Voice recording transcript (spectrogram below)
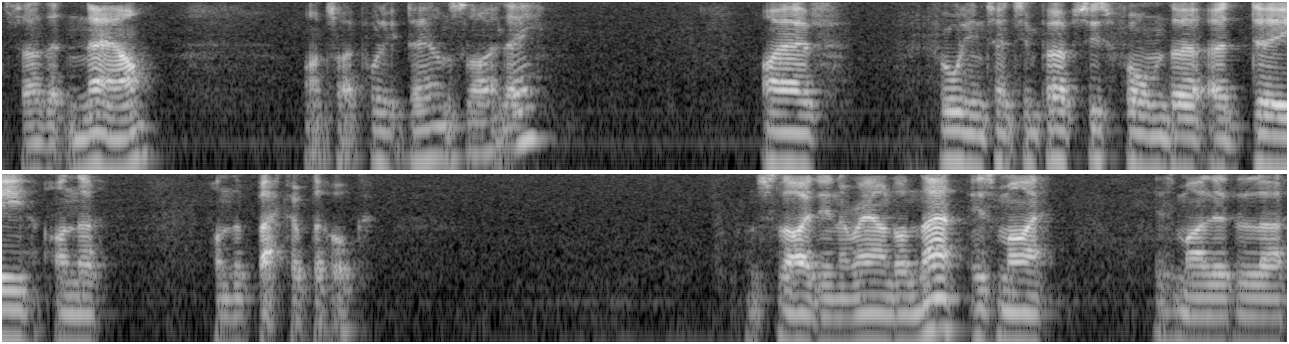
So that now once I pull it down slightly I have for all intents and purposes formed a, a D on the on the back of the hook and sliding around on that. Is my is my little uh,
